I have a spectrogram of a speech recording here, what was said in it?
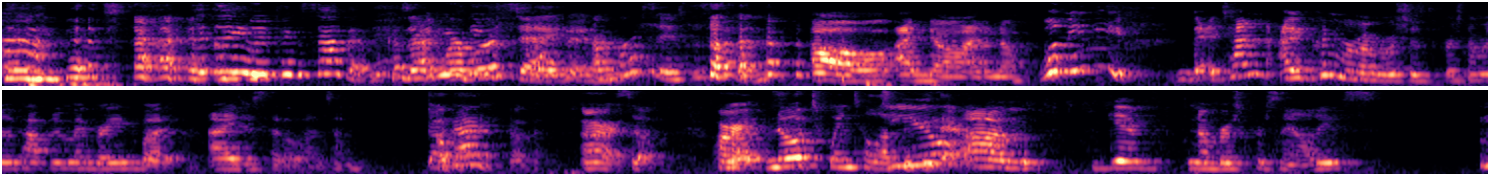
Seven. That's I thought you would pick seven because our, our birthday. seven? Our birthday is the seventh. Oh, I know, I don't know. Well, maybe the ten. I couldn't remember which is the first number that popped in my brain, but I just said settled on ten. Okay. Okay. All right. So, All right. no, no twin Do telepathy you there. um give numbers personalities?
